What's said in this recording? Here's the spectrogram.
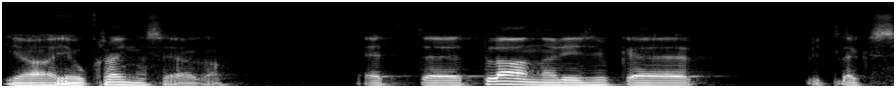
ja, ja Ukraina sõjaga et plaan oli sihuke, ütleks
